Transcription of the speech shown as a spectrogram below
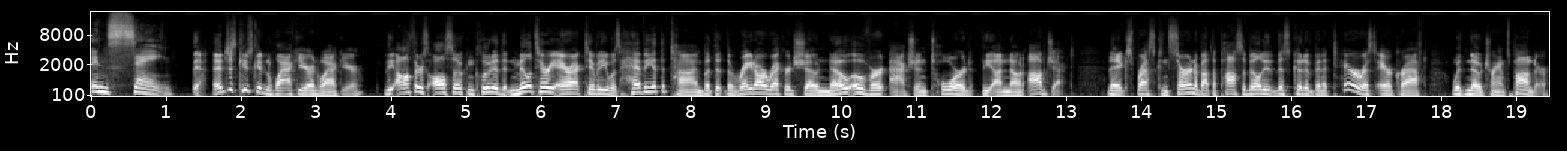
Insane. Yeah, it just keeps getting wackier and wackier. The authors also concluded that military air activity was heavy at the time, but that the radar records show no overt action toward the unknown object. They expressed concern about the possibility that this could have been a terrorist aircraft with no transponder.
